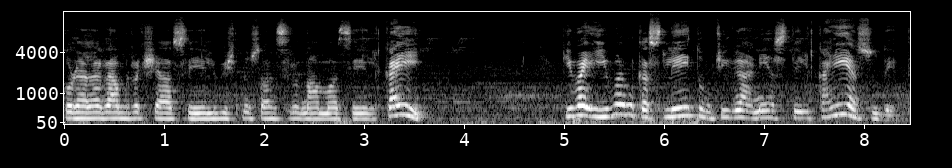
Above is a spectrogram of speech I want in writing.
कोणाला रामरक्षा असेल विष्णू सहस्रनाम असेल काही. किंवा इवन कसलीही तुमची गाणी असतील काही असू देत.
